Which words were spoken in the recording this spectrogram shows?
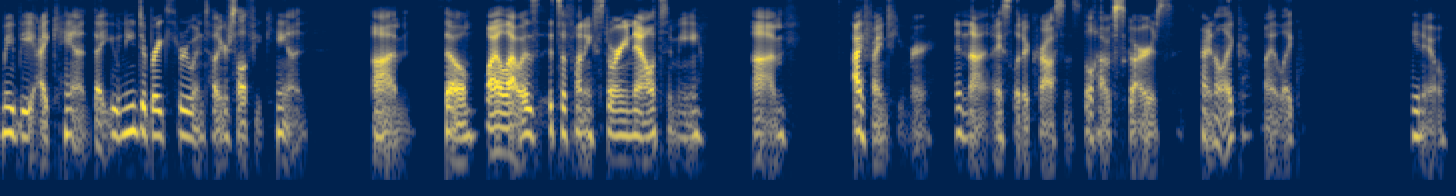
maybe I can't, that you need to break through and tell yourself you can. Um, so while that was, it's a funny story now to me, um, I find humor in that I slid across and still have scars. It's kind of like my, like, you know,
